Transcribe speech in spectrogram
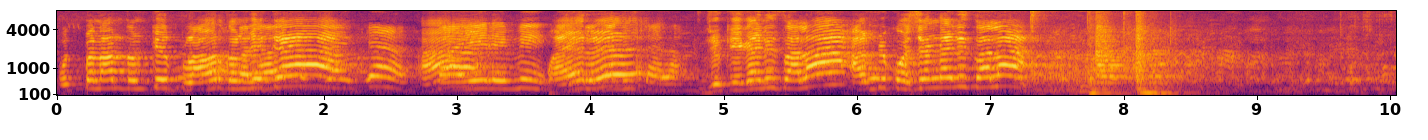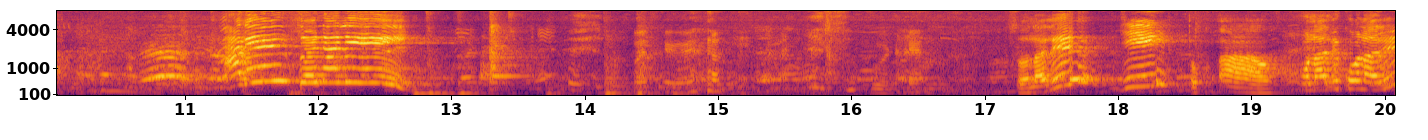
पुष्प नाम तुमके फ्लावर समजे क्या? बाहेर में। बाहेर आहे झुकेगा चाला आम्ही कोशंगा नाही चाला अगे सोनाली। सोनाली जी. तू आ, कोण आली कोण आली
